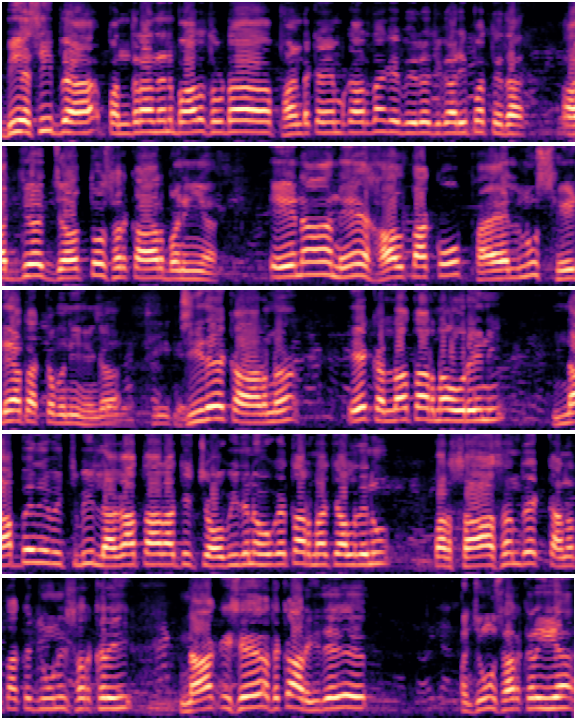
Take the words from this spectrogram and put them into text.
ਵੀ ਅਸੀਂ ਬ- 15 ਦਿਨ ਬਾਅਦ ਤੁਹਾਡਾ ਫੰਡ ਕਾਇਮ ਕਰ ਦਾਂਗੇ ਬੇਰੁਜ਼ਗਾਰੀ ਭੱਤੇ ਦਾ। ਅੱਜ ਜਦ ਤੋਂ ਸਰਕਾਰ ਬਣੀ ਆ ਇਹਨਾਂ ਨੇ ਹਾਲ ਤੱਕ ਉਹ ਫਾਈਲ ਨੂੰ ਛੇੜਿਆ ਤੱਕ ਵੀ ਨਹੀਂ ਹੈਗਾ। ਜਿਹਦੇ ਕਾਰਨ ਇਹ ਕੱਲਾ ਧਰਨਾ ਹੋ ਰਹੀ ਨਹੀਂ। ਨਾਭੇ ਦੇ ਵਿੱਚ ਵੀ ਲਗਾਤਾਰ ਅੱਜ 24 ਦਿਨ ਹੋ ਗਏ ਧਰਨਾ ਚੱਲਦੇ ਨੂੰ। ਪ੍ਰਸ਼ਾਸਨ ਦੇ ਕੰਨ ਤੱਕ ਜੂ ਨਹੀਂ ਸਰਕ ਰਹੀ। ਨਾ ਕਿਸੇ ਅਧਿਕਾਰੀ ਦੇ ਜੂ ਸਰਕ ਰਹੀ ਆ।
